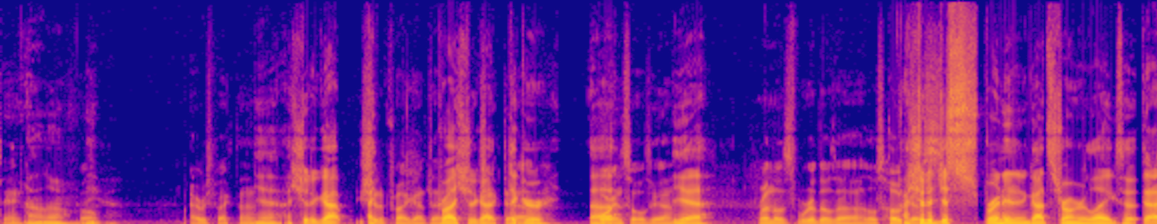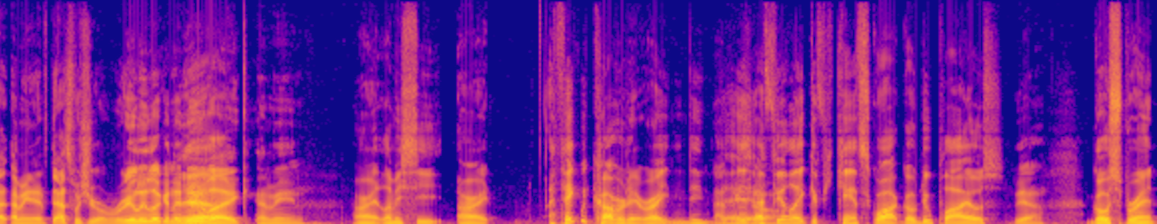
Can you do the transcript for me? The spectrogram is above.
Dang. I don't know. Well, I respect that. yeah, I should have got. You should have probably got that. probably should have got out. thicker. Uh, or insoles, yeah. yeah, Run those. Wear those. Uh, those I should have just sprinted and got stronger legs. That I mean, if that's what you're really looking to do, like I mean, All right, let me see. All right, I think we covered it, right? I think I so. feel like if you can't squat, go do plyos, yeah, go sprint,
